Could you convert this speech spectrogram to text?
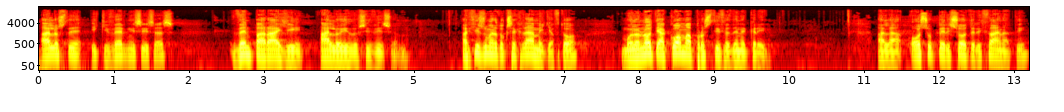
Άλλωστε η κυβέρνησή σας δεν παράγει άλλο είδος ειδήσεων. Αρχίζουμε να το ξεχνάμε κι αυτό, μολονότι ακόμα προστίθενται νεκροί. Αλλά όσο περισσότεροι θάνατοι,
